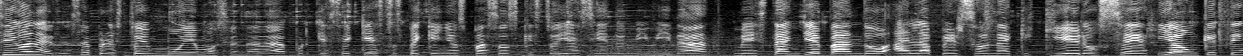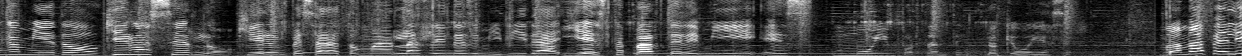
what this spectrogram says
Sigo nerviosa, pero estoy muy emocionada porque sé que estos pequeños pasos que estoy haciendo en mi vida me están llevando a la persona que quiero ser. Y aunque tenga miedo, quiero hacerlo. Quiero empezar a tomar las riendas de mi vida y esta parte de mí es muy importante, lo que voy a hacer. Mamá feliz,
